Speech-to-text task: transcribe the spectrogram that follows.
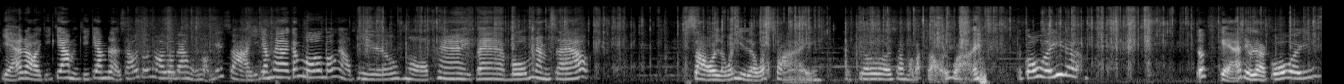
Dạ rồi, chị trâm chị trâm là sáu tuổi thôi ba ba nguyện vọng chết xoài. Chị trâm ha, cảm ơn bảo ngọc nhiều. Một, hai, ba, bốn, năm, sáu. Sòi là cái gì là quá xoài. Chưa sao mà bắt lỗi hoài? Cố ý đó. Tất cả đều là cố ý.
